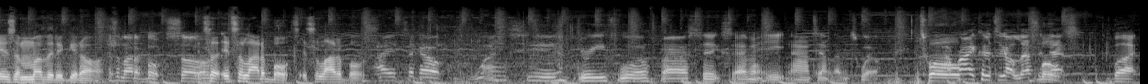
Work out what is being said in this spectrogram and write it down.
is a mother to get off. It's a lot of bolts so It's a, it's a lot of bolts. It's a lot of bolts. I took out 1, 2, 3, 4, 5, 6, 7, 8, 9, 10, 11, 12. I probably could have took out less than that, but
